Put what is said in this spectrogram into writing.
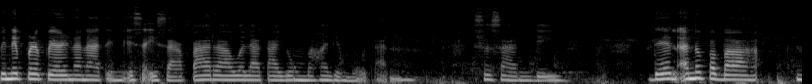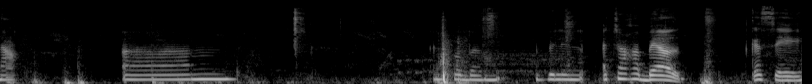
piniprepare na natin isa-isa para wala tayong makalimutan sa Sunday. Then, ano pa ba na um, ano pa ba bilhin, at saka belt kasi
